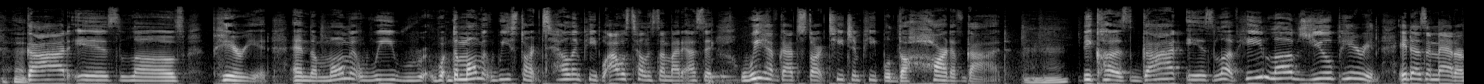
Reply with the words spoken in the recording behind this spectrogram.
God is love, period. And the moment we, the moment we start telling people, I was telling somebody, I said, we have got to start teaching people the heart of God. Mm-hmm. Because God is love. He loves you, period. It doesn't matter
